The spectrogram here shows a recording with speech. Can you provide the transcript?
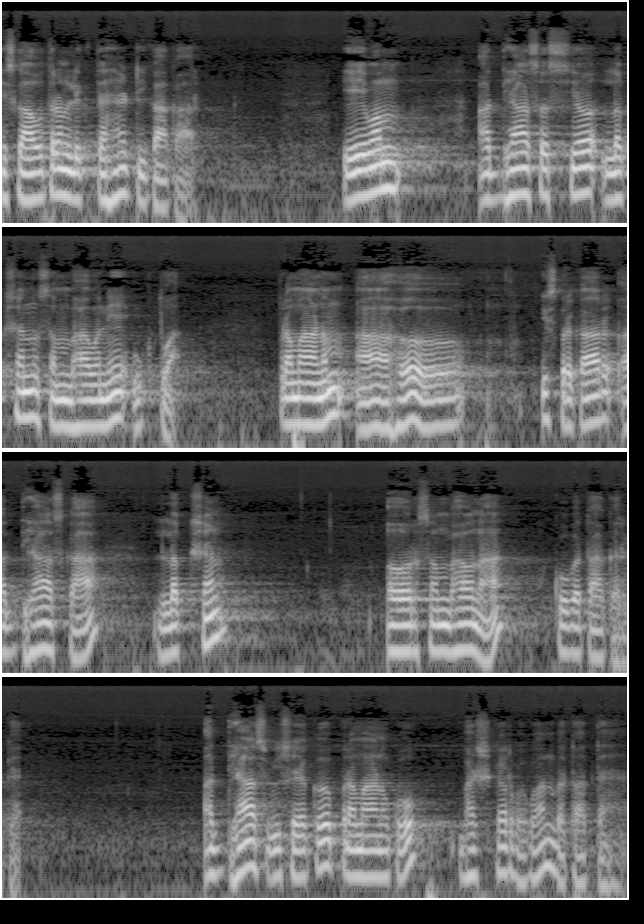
इसका अवतरण लिखते हैं टीकाकार। एवं अध्यासस्य लक्षण संभावने उक्त्वा, प्रमाणम आह। इस प्रकार अध्यास का लक्षण और संभावना को बता करके। अध्यास विषयक प्रमाण को भाष्कर भगवान बताते हैं।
